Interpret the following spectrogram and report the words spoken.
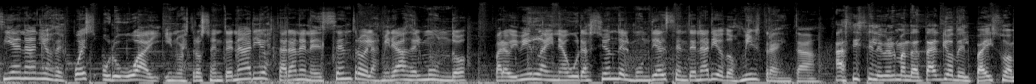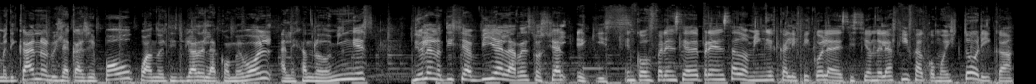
100 años después Uruguay y nuestro centenario estarán en el centro de las miradas del mundo para vivir la inauguración del Mundial Centenario 2030. Así celebró el mandatario del país sudamericano, Luis Lacalle Pou, cuando el titular de la Comebol, Alejandro Domínguez, dio la noticia vía la red social X. En conferencia de prensa, Domínguez calificó la decisión de la FIFA como histórica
